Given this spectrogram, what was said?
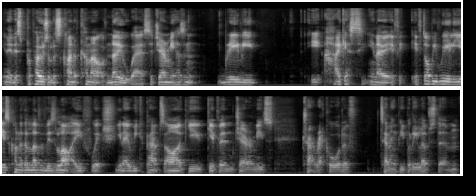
you know, this proposal has kind of come out of nowhere. So Jeremy hasn't really. I guess you know if if Dobby really is kind of the love of his life, which you know we could perhaps argue given Jeremy's track record of telling people he loves them.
